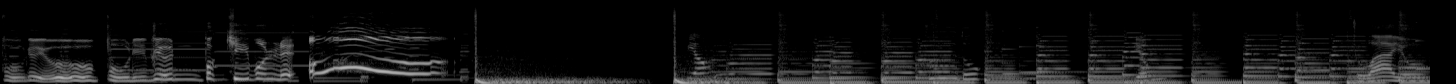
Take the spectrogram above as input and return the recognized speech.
뿌려요. 뿌리면 바퀴벌레. 어! 뿅. 구독. 뿅. 좋아요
